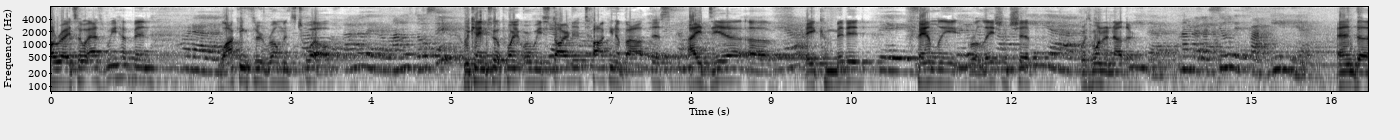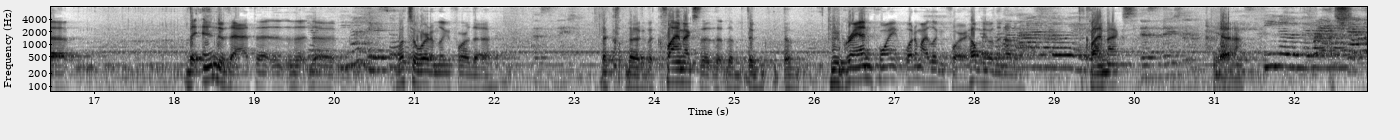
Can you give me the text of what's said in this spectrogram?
All right, so as we have been walking through Romans 12, hablando de Romanos 12, we came to a point where we started talking about this idea of a committed family relationship with one another. And uh, the end of that, the, the, the, what's the word I'm looking for? The. The, the, the climax, the, the, the, the, the grand point. What am I looking for? Help me with another one. alto, Climax? Destination. Yeah. destino donde vas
